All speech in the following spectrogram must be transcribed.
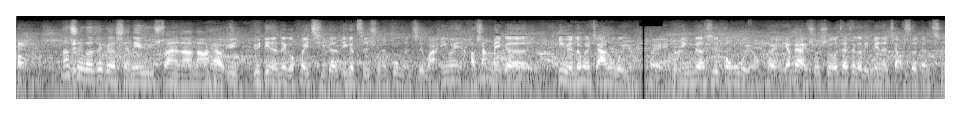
到。那除了这个省列预算啊，然后还有预预定的那个会期的一个咨询的部门之外，因为好像每个议员都会加入委员会，您的是公务委员会，要不要也说说在这个里面的角色跟职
